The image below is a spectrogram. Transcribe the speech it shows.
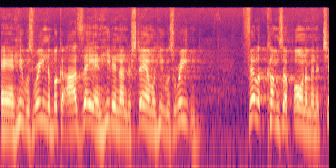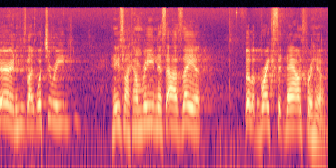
and he was reading the book of Isaiah, and he didn't understand what he was reading. Philip comes up on him in a chariot, and he's like, What you reading? And he's like, I'm reading this Isaiah. Philip breaks it down for him.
